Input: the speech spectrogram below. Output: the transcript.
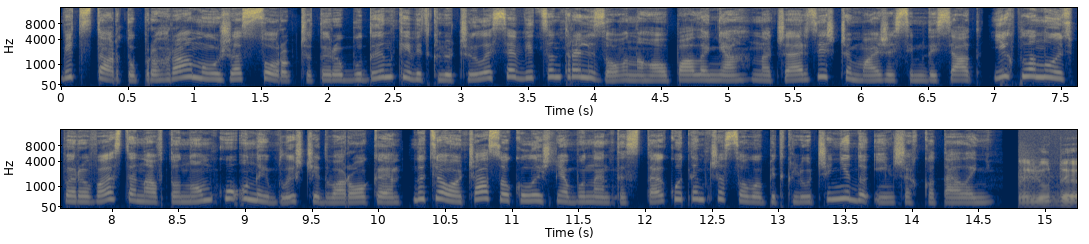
Від старту програми уже 44 будинки відключилися від централізованого опалення. На черзі ще майже 70. Їх планують перевести на автономку у найближчі два роки. До цього часу колишні абоненти стеку тимчасово підключені до інших котелень. Люди,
